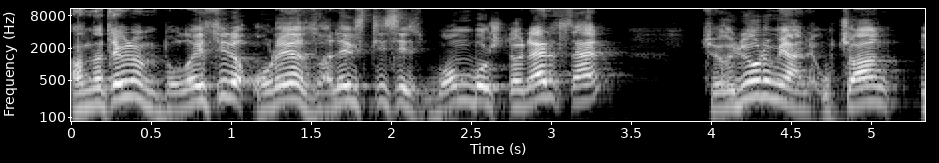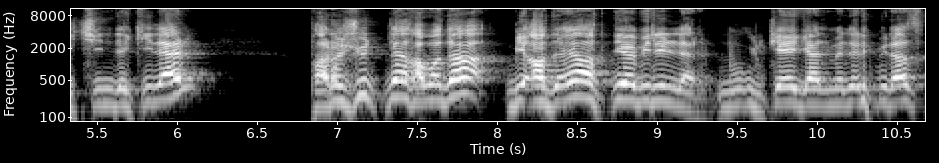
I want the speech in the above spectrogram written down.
Anlatabiliyor muyum? Dolayısıyla oraya Zalewski'siz bomboş dönersen söylüyorum yani uçağın içindekiler paraşütle havada bir adaya atlayabilirler. Bu ülkeye gelmeleri biraz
